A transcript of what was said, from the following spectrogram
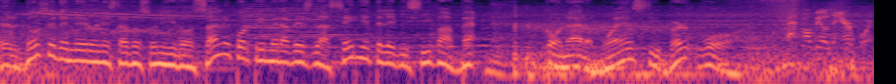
El 12 de enero en Estados Unidos sale por primera vez la serie televisiva Batman con Adam West y Burt Ward. Batmobile to airport.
